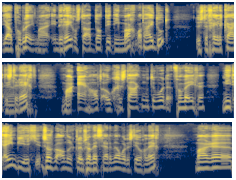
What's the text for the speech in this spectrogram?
jouw probleem. Maar in de regels staat dat dit niet mag wat hij doet. Dus de gele kaart is terecht. Maar er had ook gestaakt moeten worden vanwege niet één biertje. Zoals bij andere clubs waar wedstrijden wel worden stilgelegd. Maar eh,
